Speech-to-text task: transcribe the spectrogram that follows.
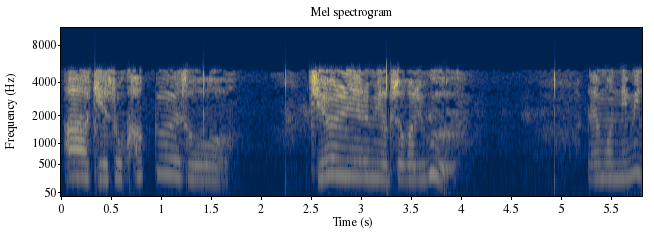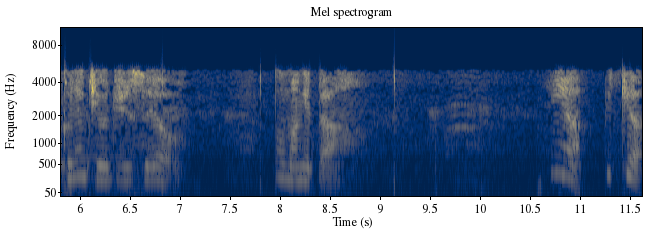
아, 계속 학교에서 지을 이름이 없어가지고, 레몬님이 그냥 지어주셨어요. 어, 망했다. 야, 비켜.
